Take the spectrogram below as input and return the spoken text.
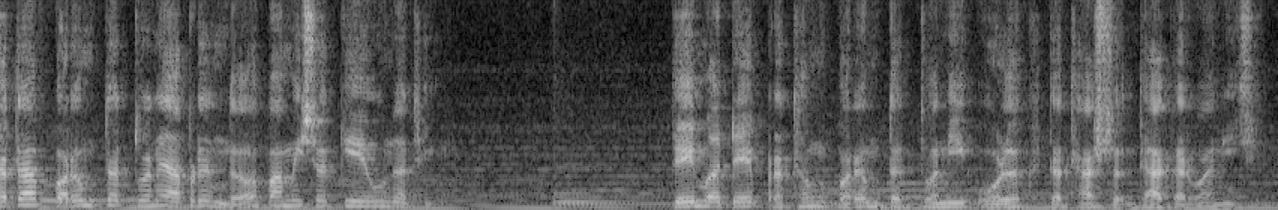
છતાં પરમ તત્વને આપણે ન પામી શકીએ એવું નથી. તે માટે પ્રથમ પરમ તત્વની ઓળખ તથા શ્રદ્ધા કરવાની છે.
